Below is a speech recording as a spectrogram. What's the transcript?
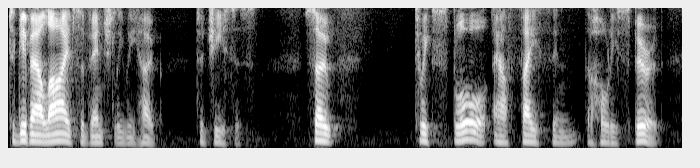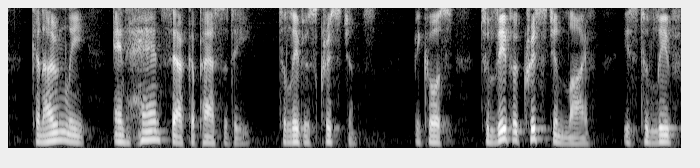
to give our lives eventually, we hope, to Jesus. So to explore our faith in the Holy Spirit can only enhance our capacity to live as Christians because to live a Christian life is to live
